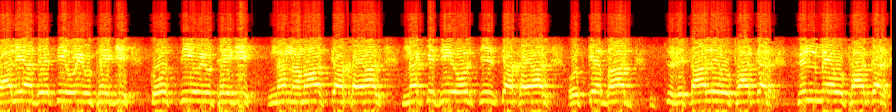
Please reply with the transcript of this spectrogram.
گالیاں دیتی ہوئی اٹھے گی، کوستی ہوئی اٹھے گی۔ نہ نماز کا خیال، نہ کسی اور چیز کا خیال۔ اس کے بعد رسالے اٹھا کر، فلمیں اٹھا کر،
